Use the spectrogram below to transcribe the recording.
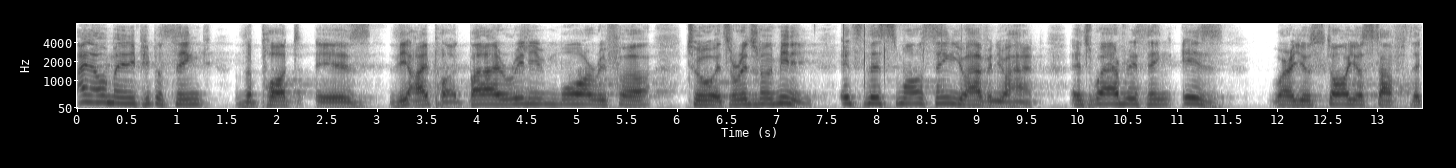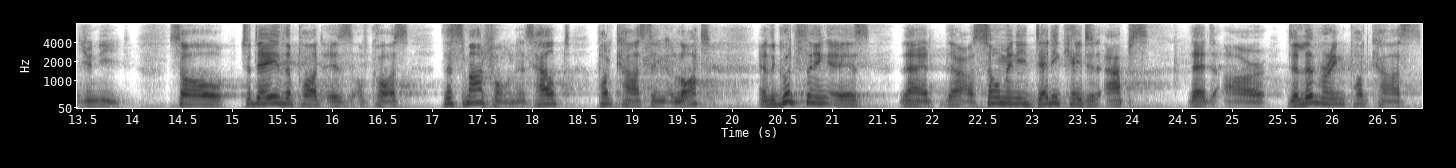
I know many people think the pod is the iPod, but I really more refer to its original meaning. It's this small thing you have in your hand. It's where everything is, where you store your stuff that you need. So today the pod is, of course, the smartphone. It's helped podcasting a lot. And the good thing is that there are so many dedicated apps that are delivering podcasts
